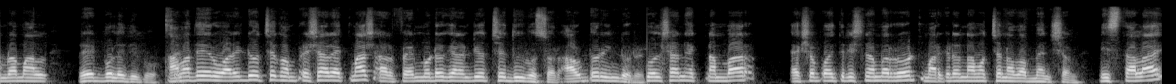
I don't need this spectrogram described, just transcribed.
আমরা মাল রেট বলে দিব। আমাদের ওয়ারেন্টি হচ্ছে কম্প্রেসার এক মাস আর ফ্যান মোটর গ্যারান্টি হচ্ছে দুই বছর আউটডোর ইনডোর গুলশান এক নাম্বার একশো পঁয়ত্রিশ নাম্বার রোড, মার্কেটের নাম হচ্ছে নবাব ম্যানশন নিচতলায়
